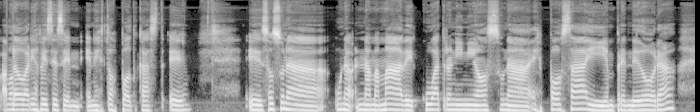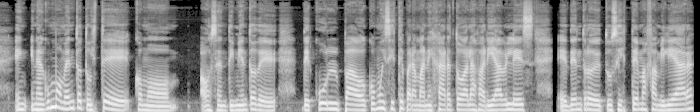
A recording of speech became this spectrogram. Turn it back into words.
hablado varias veces en, estos podcasts. Eh, eh, sos una, una, mamá de cuatro niños, una esposa y emprendedora. ¿En, algún momento tuviste como o sentimiento de, culpa o cómo hiciste para manejar todas las variables eh, dentro de tu sistema familiar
